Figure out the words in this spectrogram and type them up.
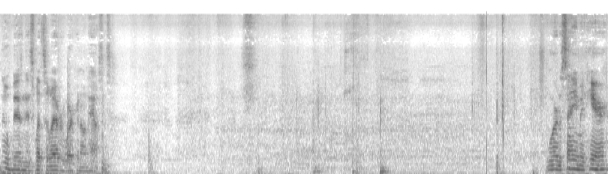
No business whatsoever working on houses. More of the same in here.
